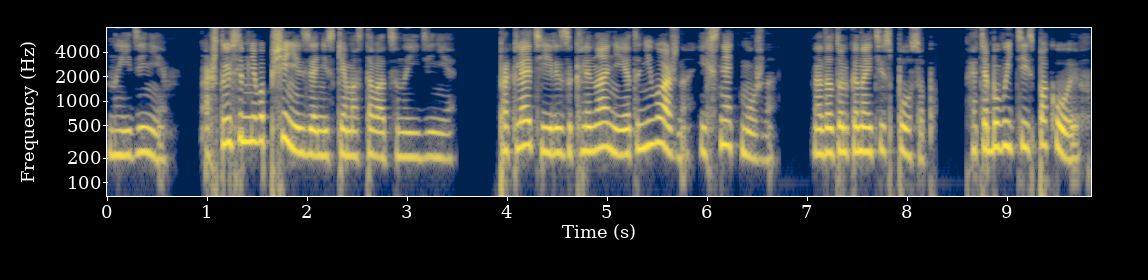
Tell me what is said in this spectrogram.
Наедине. А что если мне вообще нельзя ни с кем оставаться наедине? Проклятие или заклинание — это не важно, их снять можно. Надо только найти способ. Хотя бы выйти из покоев.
